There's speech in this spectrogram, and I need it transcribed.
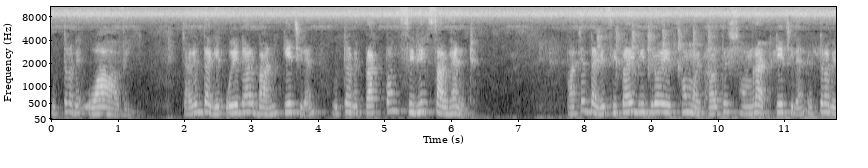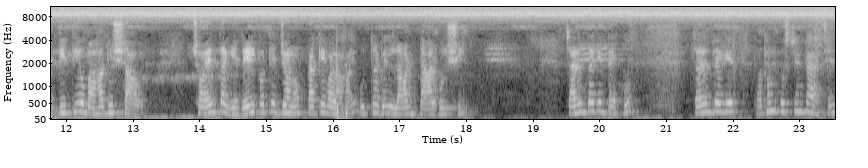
উত্তর হবে ওয়াহাবি। চারের দাগের ওয়েডার বান কে ছিলেন? উত্তর হবে প্রাক্তন সিভিল সার্ভেন্ট। পাঁচের দাগে সিপাহী বিদ্রোহের সময় ভারতের সম্রাট কে ছিলেন? উত্তর হবে দ্বিতীয় বাহাদুর শাহ। ছয়ের দাগে রেলপথের জনক কাকে বলা হয়? উত্তর হবে লর্ড ডাল ডালহৌসি। চারের দাগের দেখো, চারের দাগের প্রথম কোশ্চেনটা আছে,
